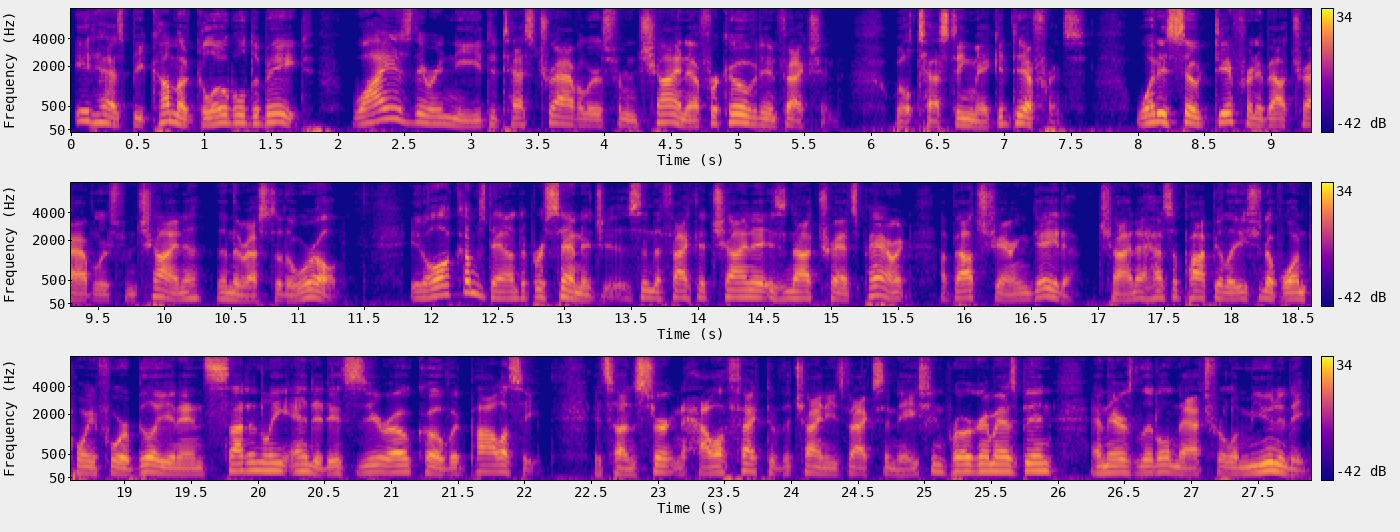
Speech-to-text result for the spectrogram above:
It has become a global debate. Why is there a need to test travelers from China for COVID infection? Will testing make a difference? What is so different about travelers from China than the rest of the world? It all comes down to percentages and the fact that China is not transparent about sharing data. China has a population of 1.4 billion and suddenly ended its zero COVID policy. It's uncertain how effective the Chinese vaccination program has been, and there's little natural immunity.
